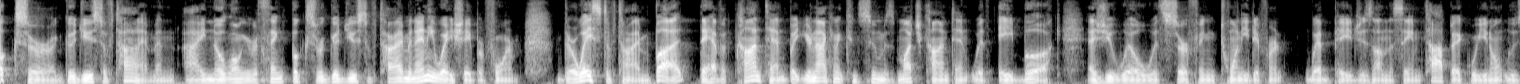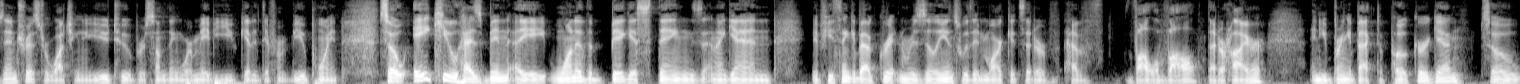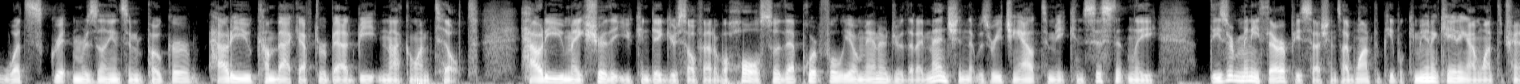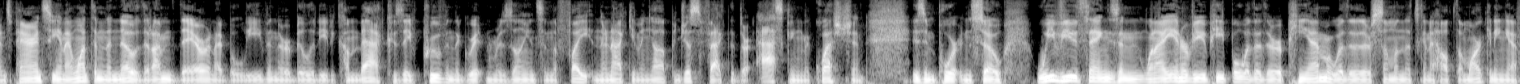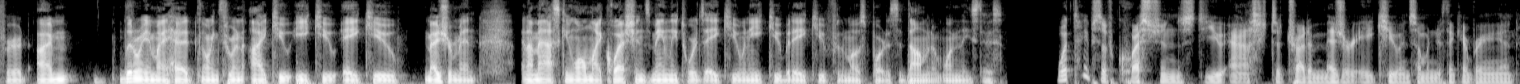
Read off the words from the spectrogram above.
books are a good use of time. And I no longer think books are a good use of time in any way, shape, or form. They're a waste of time, but they have a content, but you're not going to consume as much content with a book as you will with surfing 20 different web pages on the same topic where you don't lose interest or watching a YouTube or something where maybe you get a different viewpoint. So AQ has been a one of the biggest things and again, if you think about grit and resilience within markets that are have vol vol that are higher, and you bring it back to poker again. So, what's grit and resilience in poker? How do you come back after a bad beat and not go on tilt? How do you make sure that you can dig yourself out of a hole? So, that portfolio manager that I mentioned that was reaching out to me consistently these are mini therapy sessions. I want the people communicating, I want the transparency, and I want them to know that I'm there and I believe in their ability to come back because they've proven the grit and resilience in the fight and they're not giving up. And just the fact that they're asking the question is important. So we view things, and when I interview people, whether they're a PM or whether they're someone that's going to help the marketing effort, I'm literally in my head going through an IQ, EQ, AQ measurement. And I'm asking all my questions mainly towards AQ and EQ, but AQ for the most part is the dominant one these days. What types of questions do you ask to try to measure AQ in someone you're thinking of bringing in?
